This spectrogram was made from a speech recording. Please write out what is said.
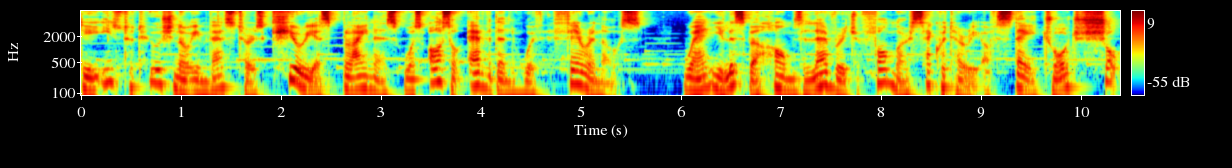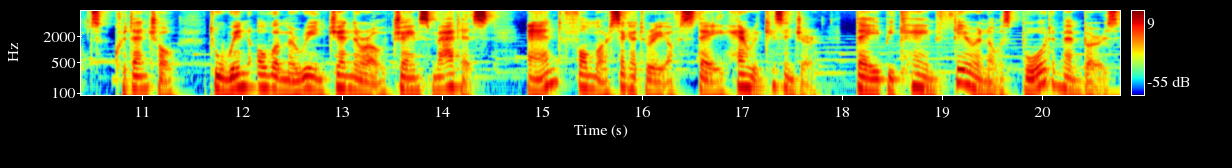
The institutional investors' curious blindness was also evident with Theranos when Elizabeth Holmes leveraged former Secretary of State George Shultz's credential to win over Marine General James Mattis and former Secretary of State Henry Kissinger, they became Theranos board members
